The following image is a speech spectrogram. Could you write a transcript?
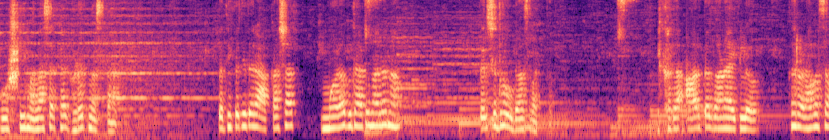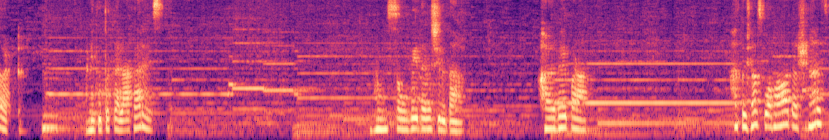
गोष्टी मनासारख्या घडत नसतात कधी कधी तर आकाशात मळब दाटून आलं ना तरी सुद्धा उदास वाटतं. एखादं आर्त गाणं ऐकलं तर रडावंसं वाटतं. आणि तू तर कलाकार आहेस. म्हणून संवेदनशीलता हळवेपणा हा तुझ्या स्वभावात असणारच.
